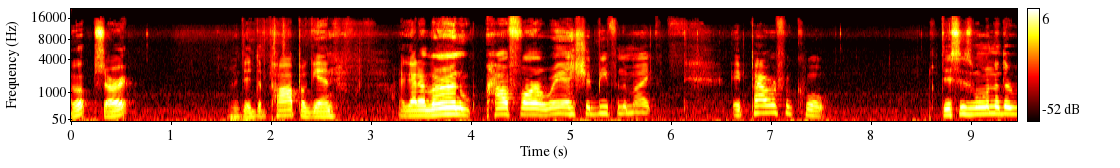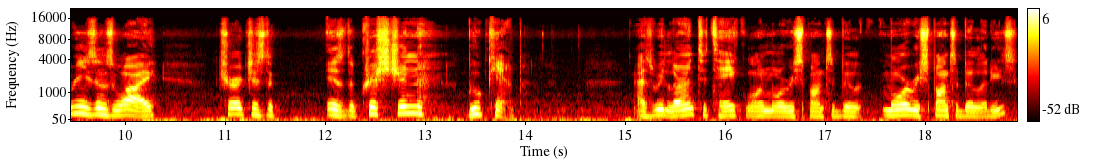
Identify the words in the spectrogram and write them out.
Oops, sorry. I did the pop again. I gotta learn how far away I should be from the mic. A powerful quote. This is one of the reasons why church is the is the Christian boot camp. As we learn to take one more responsibility more responsibilities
